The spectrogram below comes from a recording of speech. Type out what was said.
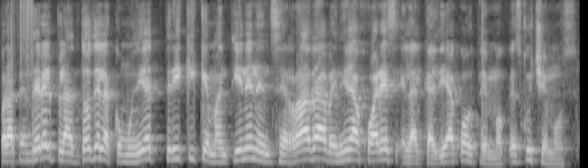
para atender el plantón de la comunidad triqui que mantienen encerrada Avenida Juárez en la alcaldía Cuauhtémoc. Escuchemos.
